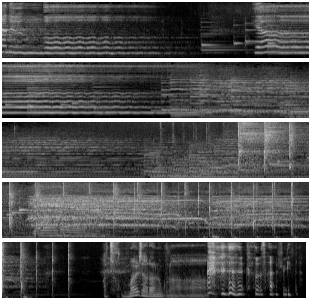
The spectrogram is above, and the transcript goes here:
사는 거야 아 정말 잘하는구나. 감사합니다.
